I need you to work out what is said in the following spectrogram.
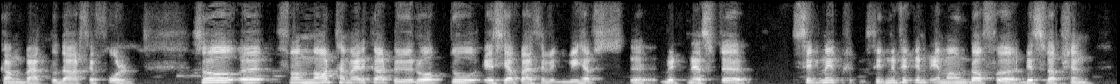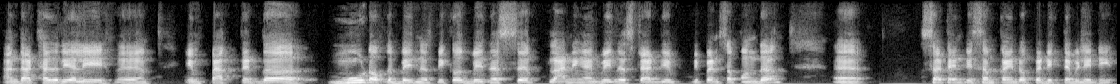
come back to the RCEP fold. So, uh, from North America to Europe to Asia Pacific, we have uh, witnessed a significant amount of uh, disruption, and that has really uh, impacted the mood of the business because business uh, planning and business strategy depends upon the uh, certainty, some kind of predictability.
